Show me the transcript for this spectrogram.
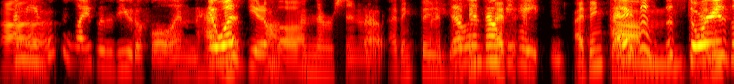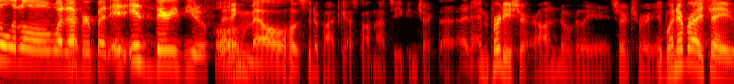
I mean, Uh, Book of Life was beautiful and It was Oh, beautiful. I've never seen it. I think they. I Dylan, think, don't I, be thi- hating. I think. I think um, the, the story think- is a little whatever, but it is very beautiful. I think Mel hosted a podcast on that, so you can check that. I, I'm pretty sure on Overly Search for. Whenever I say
